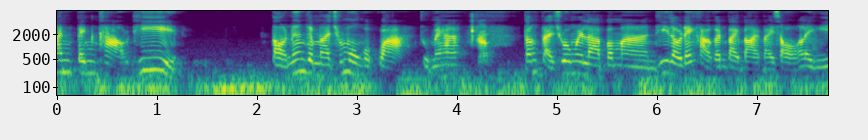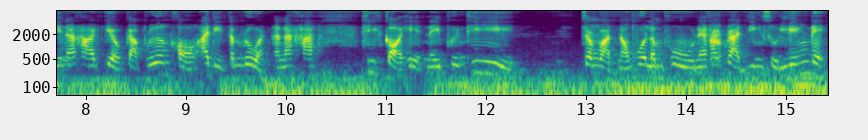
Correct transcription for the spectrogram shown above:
มันเป็นข่าวที่ ต่อเนื่องกันมาชั่วโมงกว่าๆถูกไหมฮะครับตั้งแต่ช่วงเวลาประมาณที่เราได้ข่าวกันบ่ายๆบ่ายสองอะไรอย่างนี้นะคะ เกี่ยวกับเรื่องของอดีตตำรวจนะคะ ที่ก่อเหตุในพื้นที่จังหวัดหนองบัวลำพูนะคะกราดยิงศูนย์เลี้ยงเด็ก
